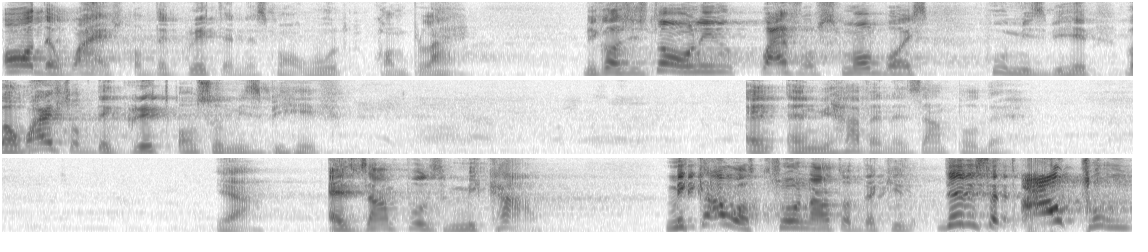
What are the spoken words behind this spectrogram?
all the wives of the great and the small would comply. Because it's not only wives of small boys who misbehave, but wives of the great also misbehave. And, and we have an example there. Yeah. Examples, Michal. Michal was thrown out of the kingdom. David said, Out to you.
